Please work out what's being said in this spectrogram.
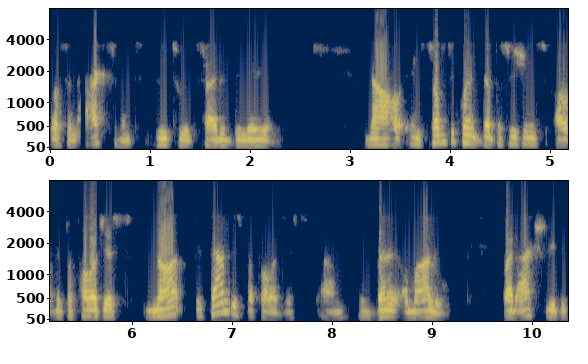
was an accident due to excited delirium. Now, in subsequent depositions of the pathologist, not the family's pathologist, um, Bennett Omalu, but actually the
